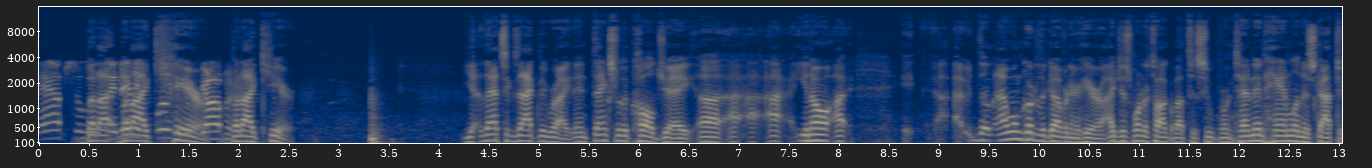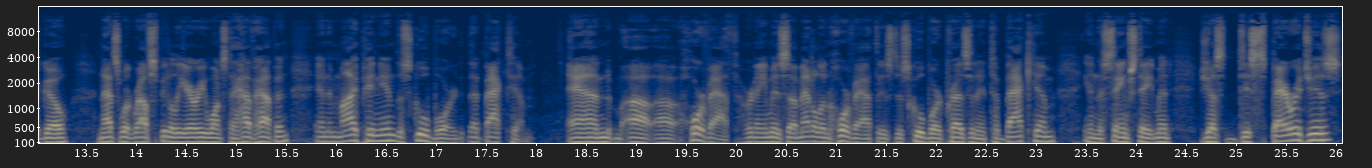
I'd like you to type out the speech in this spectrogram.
Absolutely. but I but I care. But I care. Yeah, that's exactly right. And thanks for the call, Jay. Uh, I, I, you know, I, I, I won't go to the governor here. I just want to talk about the superintendent. Hanlon has got to go, and that's what Ralph Spidalieri wants to have happen. And in my opinion, the school board that backed him and uh, uh, Horvath, her name is uh, Madeline Horvath, is the school board president. To back him in the same statement just disparages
